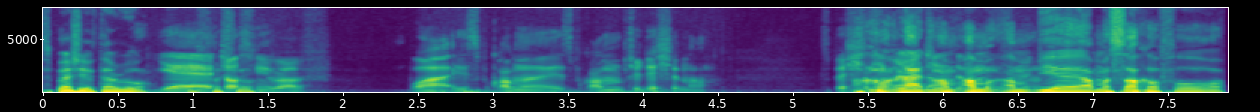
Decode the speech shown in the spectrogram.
Especially if they're real. Yeah, trust sure. me, bruv. Wow, it's become a, it's become traditional. I Especially can't lie. I'm, I'm, I'm, yeah, I'm a sucker for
